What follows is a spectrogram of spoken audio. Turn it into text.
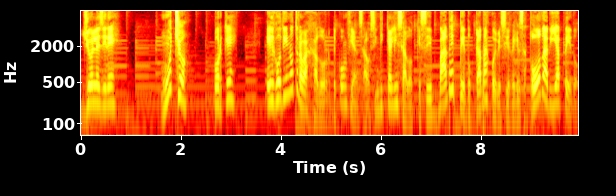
Yo les diré, mucho. ¿Por qué? El godino trabajador de confianza o sindicalizado que se va de pedo cada jueves y regresa todavía pedo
